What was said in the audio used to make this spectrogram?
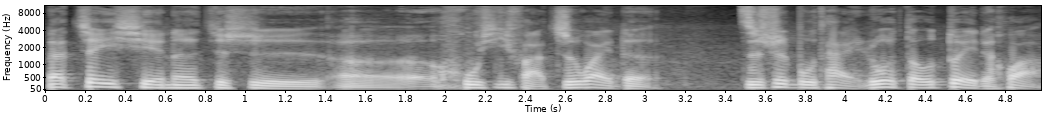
那这一些呢，就是呃，呼吸法之外的姿势步态，如果都对的话，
